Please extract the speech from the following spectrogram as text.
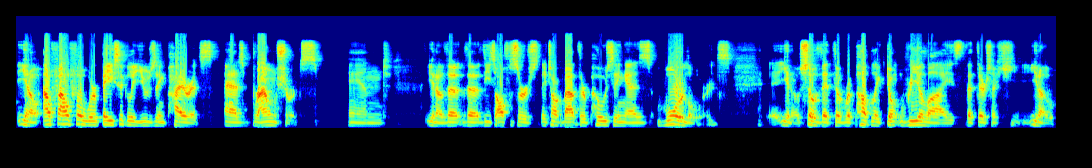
You know, Alfalfa were basically using pirates as brown shirts. And you know, the, the these officers, they talk about they're posing as warlords, you know, so that the Republic don't realize that there's a, you know,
